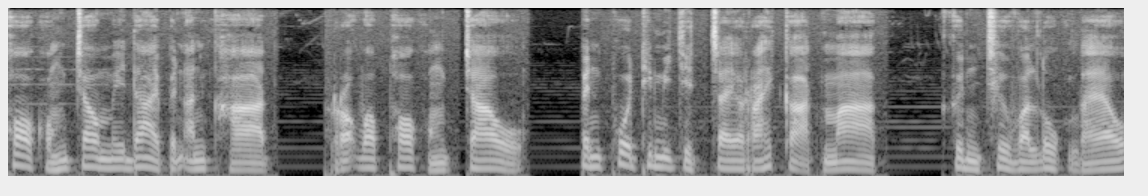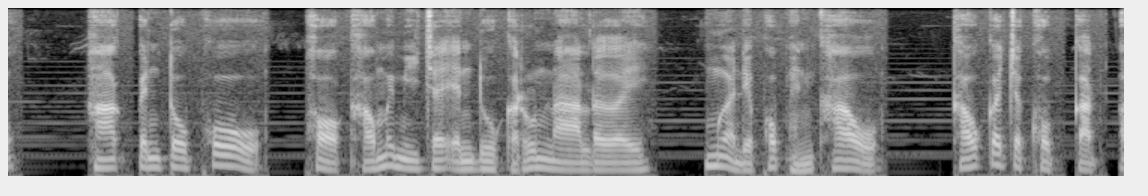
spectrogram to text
พ่อของเจ้าไม่ได้เป็นอันขาด เพราะว่าพ่อของเจ้าเป็นผู้ที่มีจิตใจร้ายกาจมาก ขึ้นชื่อว่าลูกแล้ว หากเป็นตัวผู้พ่อเขาไม่มีใจเอ็นดูกรุณาเลย เมื่อเดี๋ยวพบเห็นเข้า เขาก็จะขบกัดอ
